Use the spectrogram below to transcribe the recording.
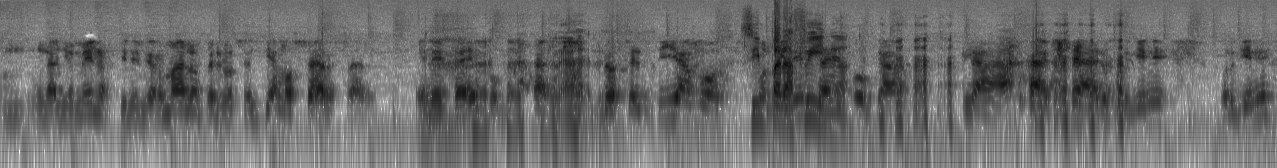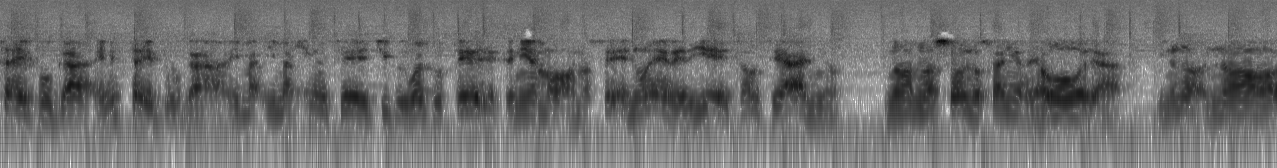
un, año menos tiene mi hermano, pero nos sentíamos surfer en esa época. Nos sentíamos... Sin parafina. claro, claro, porque en, e, porque en esa época, en esa época, imagínense, chicos, igual que ustedes, teníamos, no sé, 9, 10, 11 años, no, no son los años de ahora, y no, no, no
